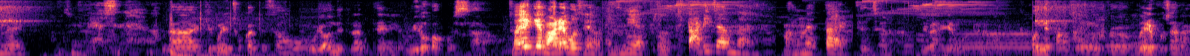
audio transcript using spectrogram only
오늘 방송 왜 하시나요? 나 기분이 좋같아서 우리 언니들한테 위로받고 있어요. 저에게 말해보세요 언니의 또 딸이잖아요 막내딸 괜찮아. 네가 해결 못하는 거니까. 언니 방송 그 매일 보잖아요.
